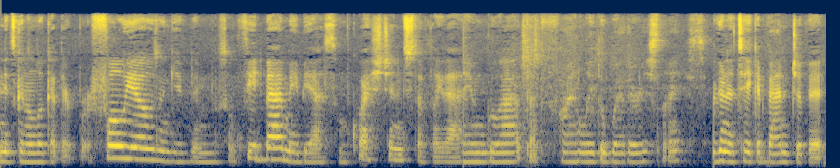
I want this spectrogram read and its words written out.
and it's gonna look at their portfolios and give them some feedback, maybe ask some questions, stuff like that. I'm glad that finally the weather is nice. We're gonna take advantage of it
